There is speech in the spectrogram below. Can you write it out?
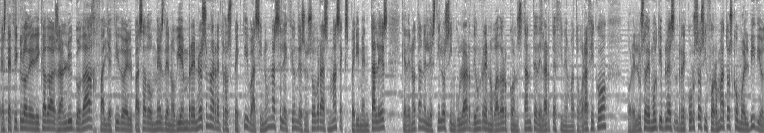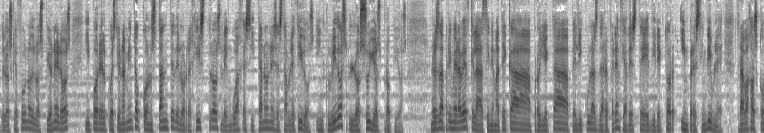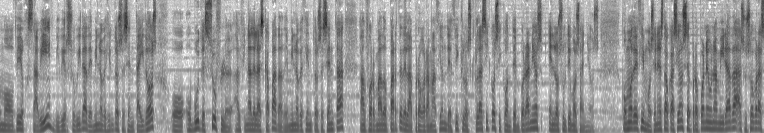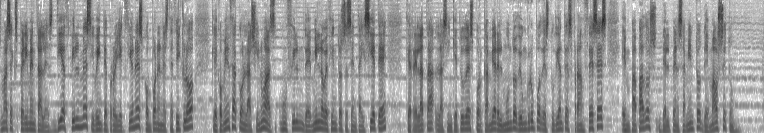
Este ciclo dedicado a Jean-Luc Godard, fallecido el pasado mes de noviembre, no es una retrospectiva, sino una selección de sus obras más experimentales que denotan el estilo singular de un renovador constante del arte cinematográfico por el uso de múltiples recursos y formatos como el vídeo, de los que fue uno de los pioneros, y por el cuestionamiento constante de los registros, lenguajes y cánones establecidos, incluidos los suyos propios. No es la primera vez que la Cinemateca proyecta películas de referencia de este director imprescindible. Trabajos como Vivre sa vie, Vivir su vida, de 1962, o Au bout de souffle, Al final de la escapada, de 1960, han formado parte de la programación de ciclos clásicos y contemporáneos en los últimos años. Como decimos, en esta ocasión se propone una mirada a sus obras más experimentales. Diez filmes y 20 proyecciones componen este ciclo, que comienza con La Chinoise, un film de 1967 que relata las inquietudes por cambiar el mundo de un grupo de estudiantes franceses empapados del pensamiento de Mao Zedong.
